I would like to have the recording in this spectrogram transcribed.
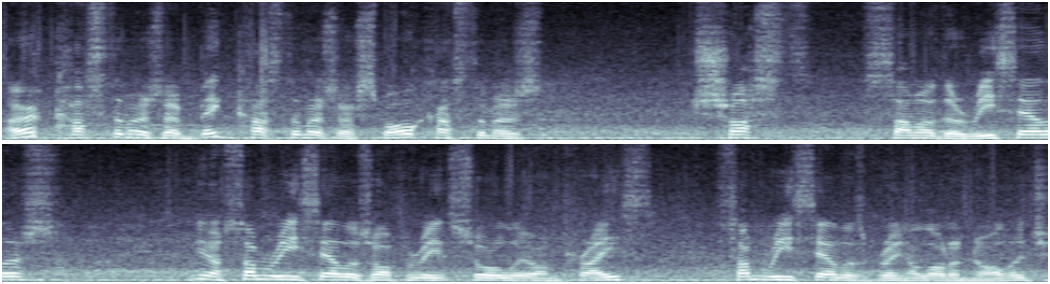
our customers, our big customers, our small customers, trust some of the resellers. You know, some resellers operate solely on price. Some resellers bring a lot of knowledge.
